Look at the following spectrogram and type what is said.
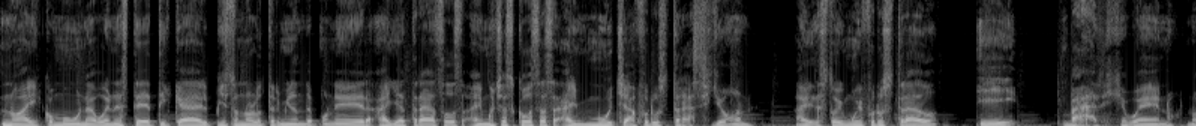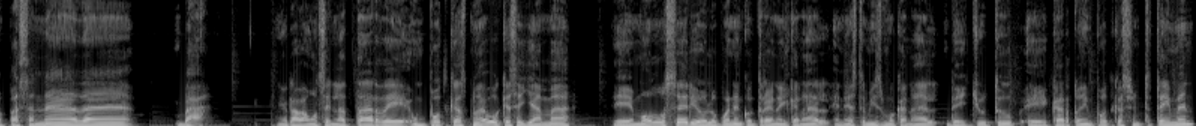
No hay como una buena estética, el piso no lo terminan de poner, hay atrasos, hay muchas cosas, hay mucha frustración. Estoy muy frustrado y Va, dije, bueno, no pasa nada. Va. Grabamos en la tarde un podcast nuevo que se llama eh, Modo Serio. Lo pueden encontrar en el canal, en este mismo canal de YouTube, eh, Cartoon Podcast Entertainment.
